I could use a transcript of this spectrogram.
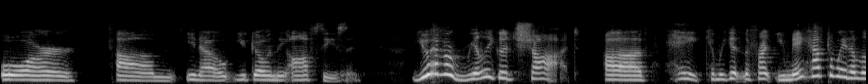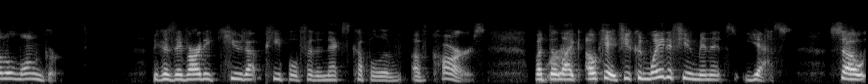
or, um, you know, you go in the off season, you have a really good shot of, hey, can we get in the front? You may have to wait a little longer because they've already queued up people for the next couple of, of cars. But they're right. like, okay, if you can wait a few minutes, yes. So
